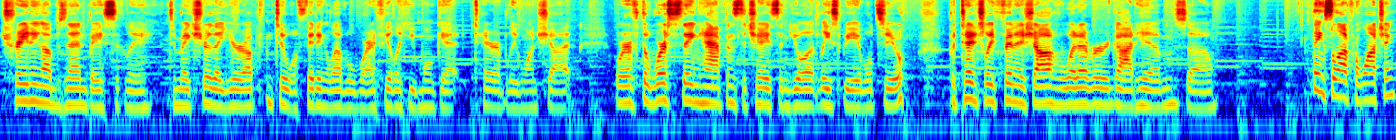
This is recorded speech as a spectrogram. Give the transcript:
training up Zen, basically, to make sure that you're up into a fitting level where I feel like you won't get terribly one-shot. Where if the worst thing happens to Chase, then you'll at least be able to potentially finish off whatever got him. So thanks a lot for watching.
